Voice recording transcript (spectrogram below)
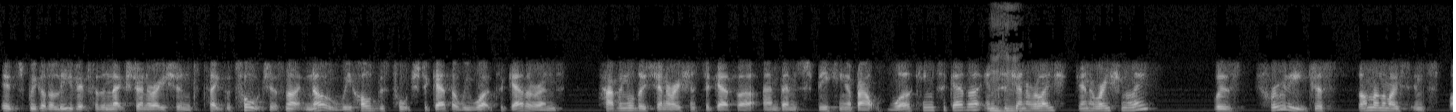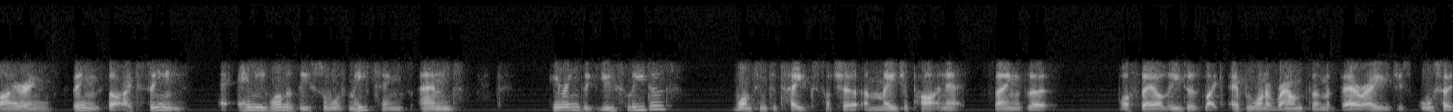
it's we got to leave it for the next generation to take the torch. It's like, no, we hold this torch together, we work together, and having all those generations together and then speaking about working together intergenerationally mm-hmm. was truly just some of the most inspiring things that I've seen at any one of these sort of meetings. And hearing the youth leaders wanting to take such a, a major part in it, saying that whilst they are leaders, like everyone around them at their age is also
